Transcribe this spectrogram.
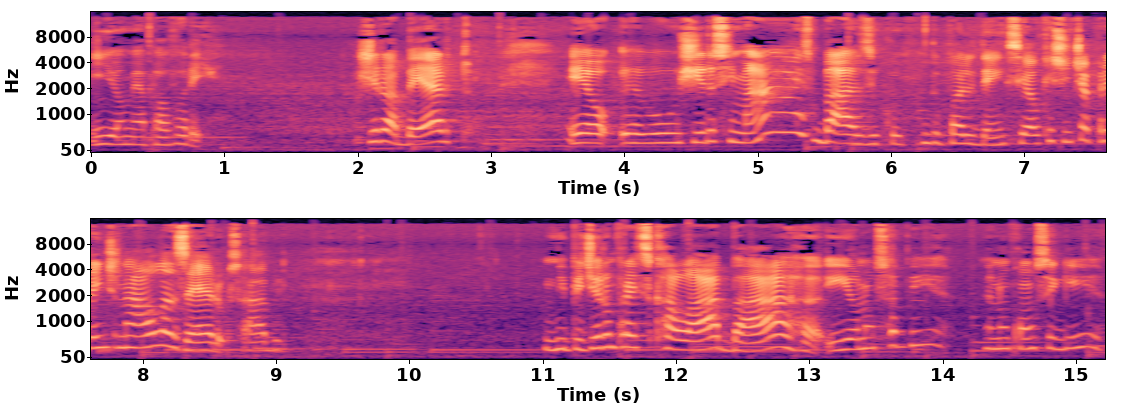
E eu me apavorei. Giro aberto, eu, eu giro assim mais básico do polidense, é o que a gente aprende na aula zero, sabe? Me pediram para escalar a barra e eu não sabia, eu não conseguia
